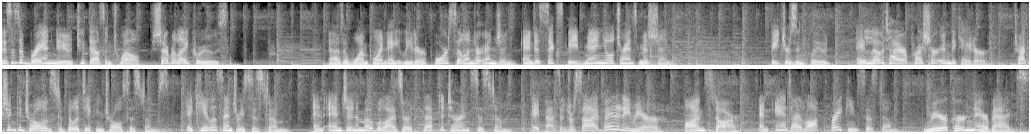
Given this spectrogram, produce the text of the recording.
This is a brand new 2012 Chevrolet Cruze. It has a 1.8-liter four-cylinder engine and a six-speed manual transmission. Features include a low tire pressure indicator, traction control and stability control systems, a keyless entry system, an engine immobilizer theft deterrent system, a passenger side vanity mirror, OnStar, an anti-lock braking system, rear curtain airbags,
